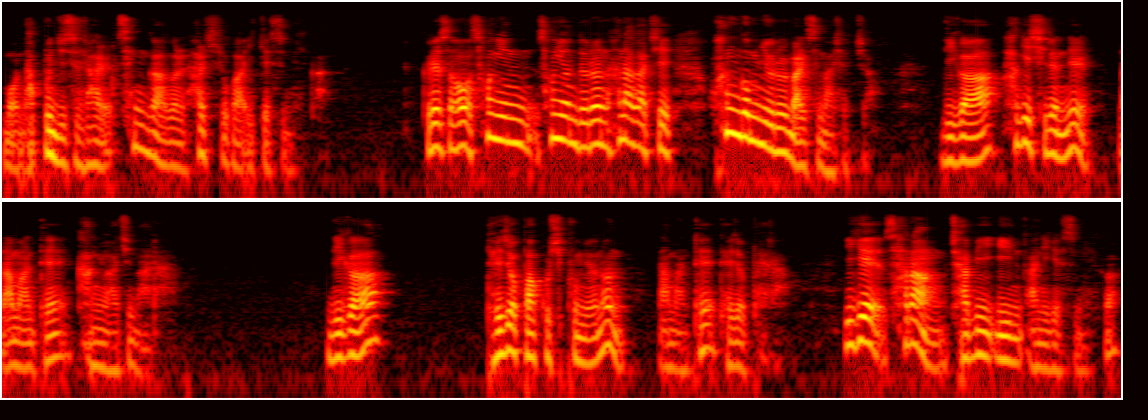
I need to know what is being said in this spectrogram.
뭐 나쁜 짓을 할 생각을 할 수가 있겠습니까? 그래서 성인 성현들은 하나같이 황금률을 말씀하셨죠. 네가 하기 싫은 일 남한테 강요하지 마라. 네가 대접받고 싶으면은 남한테 대접해라. 이게 사랑, 자비인 아니겠습니까?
